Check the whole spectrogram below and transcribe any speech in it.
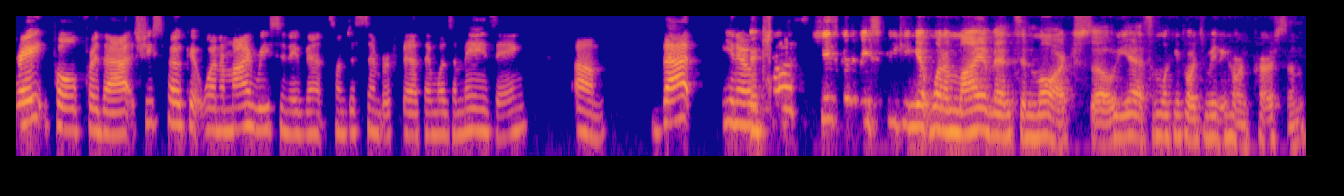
grateful for that. She spoke at one of my recent events on december 5th and was amazing. Um, that you know she's going to be speaking at one of my events in march so yes i'm looking forward to meeting her in person.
